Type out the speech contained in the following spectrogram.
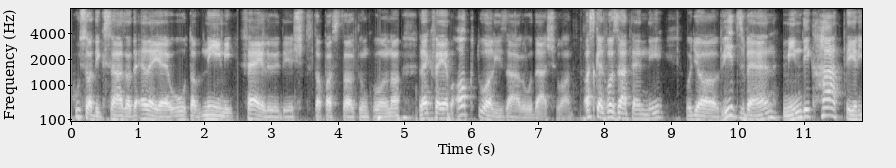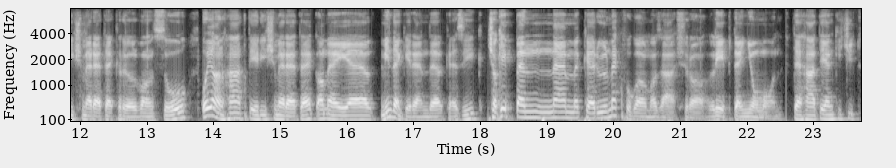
20. század eleje óta némi fejlődést tapasztaltunk volna, legfeljebb aktualizálódás van. Azt kell hozzátenni, hogy a viccben mindig háttérismeretekről van szó, olyan háttérismeretek, amelyel mindenki rendelkezik, csak éppen nem kerül megfogalmazásra lépten nyomon. Tehát ilyen kicsit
